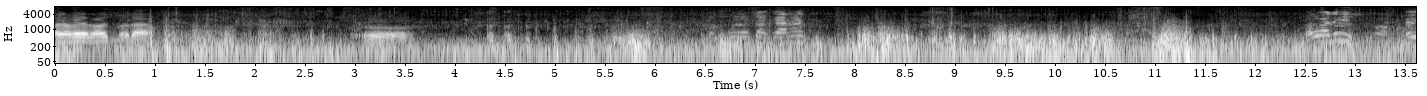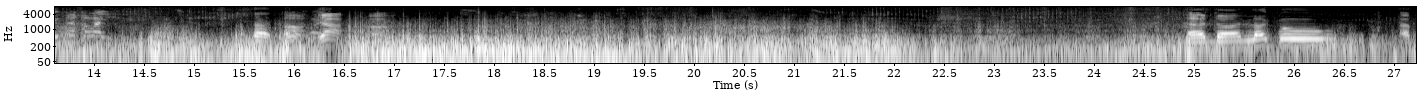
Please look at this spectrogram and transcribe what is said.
Ano meron? Wala. Oo. Pangulam sa agahan. Parwali. Kayo na kaway. Saan? Oh, yeah. Oh. At lang po. At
